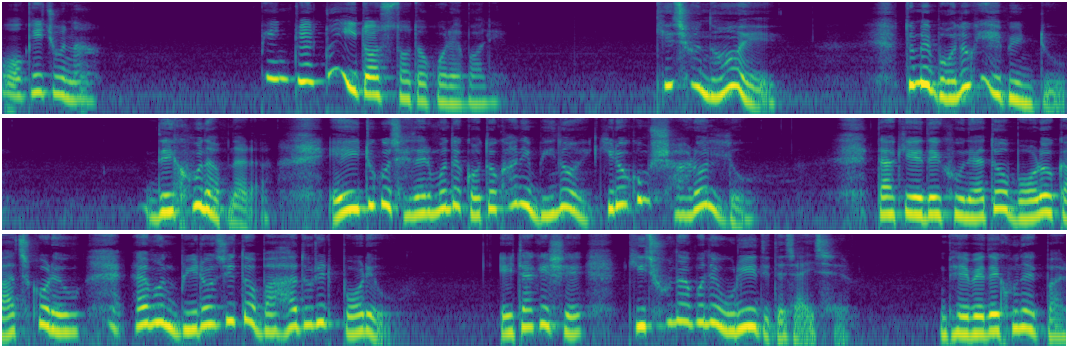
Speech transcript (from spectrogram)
ও কিছু না। পিন্টু একটু ইতস্তত করে বলে। কিছু নয়। তুমি বলো কি হে পিন্টু? দেখুন আপনারা, এইটুকু ছেলের মধ্যে কতখানি বিনয়, কীরকম সারল্য। তাকিয়ে দেখুন এত বড় কাজ করেও, এমন বিরচিত বাহাদুরির পরেও, এটাকে সে কিছু না বলে উড়িয়ে দিতে চাইছে। ভেবে দেখুন একবার,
